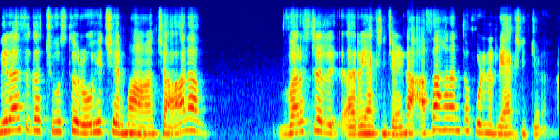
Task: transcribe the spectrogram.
నిరాశగా చూస్తూ రోహిత్ శర్మ చాలా వరస్ట్ రియాక్షన్ ఇచ్చాడు. అంటే అసహనంతో కూడిన రియాక్షన్ ఇచ్చాడన్నమాట.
